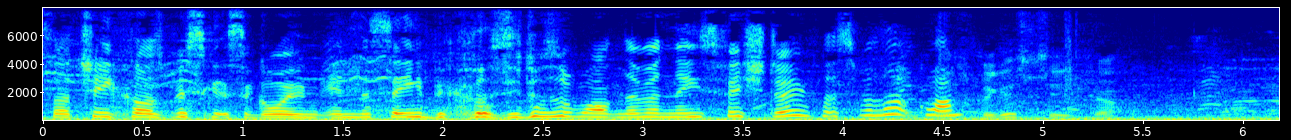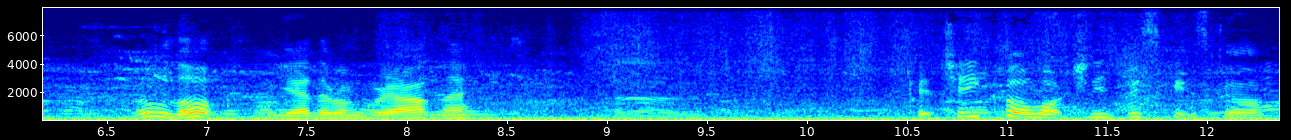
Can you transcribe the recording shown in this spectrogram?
So Chico's biscuits are going in the sea because he doesn't want them, and these fish do. Let's have a look. One. Biggest Chico. Oh look. Yeah, they're hungry, aren't they? Look at Chico watching his biscuits go.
